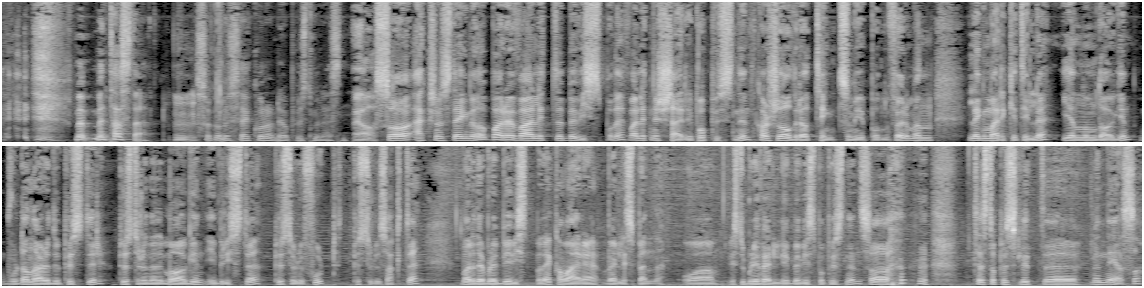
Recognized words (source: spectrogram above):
men, men test det, så kan du se hvordan det er å puste med nesen. Ja, så actionsteg nå, bare vær litt bevisst på det. Vær litt nysgjerrig på pusten din. Kanskje du aldri har tenkt så mye på den før, men legg merke til det gjennom dagen. Hvordan er det du puster? Puster du ned i magen, i brystet? Puster du fort? Puster du sakte? Bare det å bli bevisst på det kan være veldig spennende. Og hvis du blir veldig bevisst på pusten din, så test å puste litt eh, med nesa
